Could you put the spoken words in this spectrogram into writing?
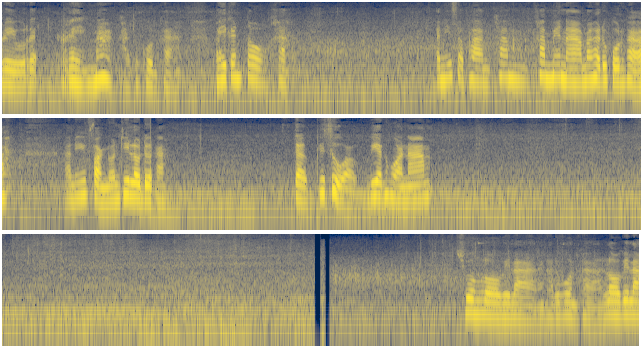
เร็วและแรงมากค่ะทุกคนค่ะ ไปกันต่อค่ะ อันนี้สะพานข้ามข้ามแม่น้ำนะคะ ทุกคนค่ะ อันนี้ฝั่งนู้นที่เราเดินค่ะ แต่พิสูจน์เวียนหัวน้ำ ช่วงรอเวลานะคะ ทุกคนค่ะ รอเวลา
